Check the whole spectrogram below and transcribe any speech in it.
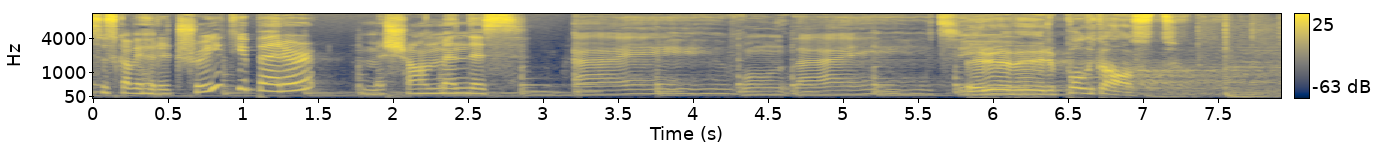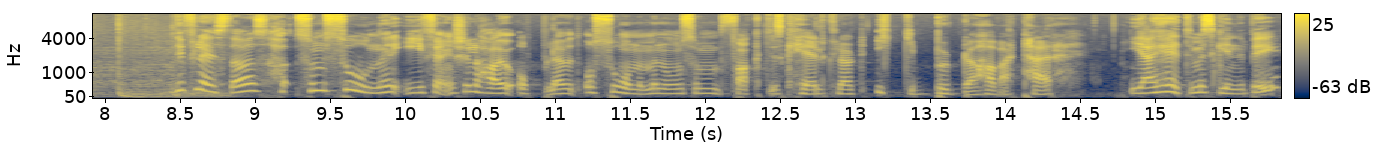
så skal vi høre 'Treat You Better' med Sean Mendes. Røverpodkast. De fleste av oss som soner i fengsel, har jo opplevd å sone med noen som faktisk helt klart ikke burde ha vært her. Jeg heter Miss Guinevere,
